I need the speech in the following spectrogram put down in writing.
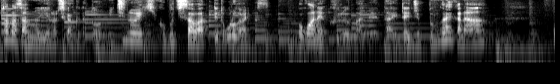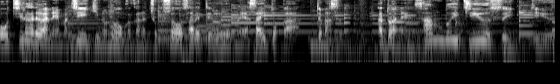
タマさんの家の近くだと道の駅小淵沢ってところがあります。ここはね、車でだいたい10分ぐらいかな。こちらではね、まあ、地域の農家から直送されてる、ま、野菜とか売ってます。あとはね、三部一湧水っていう、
